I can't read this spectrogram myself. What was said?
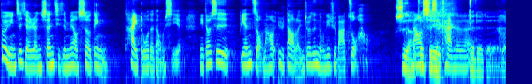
对于你自己的人生其实没有设定太多的东西，你都是边走，然后遇到了，你就是努力去把它做好。是啊，然后试试看，对不对？对对对对对，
